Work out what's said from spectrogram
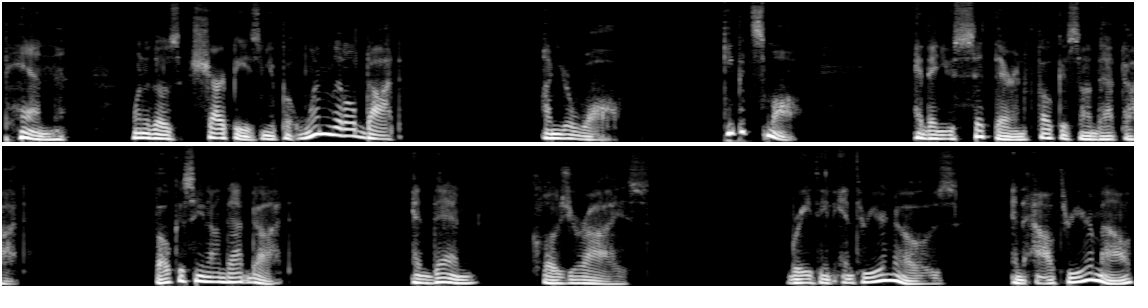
pen, one of those Sharpies, and you put one little dot on your wall. Keep it small. And then you sit there and focus on that dot, focusing on that dot, and then close your eyes, breathing in through your nose and out through your mouth.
